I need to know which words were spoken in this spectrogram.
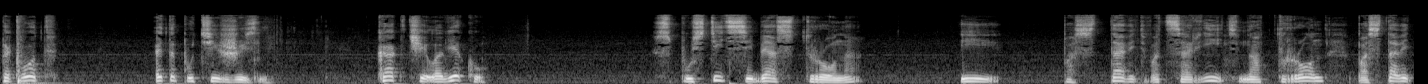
Так вот, это пути жизни. Как человеку спустить себя с трона и поставить, воцарить на трон, поставить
